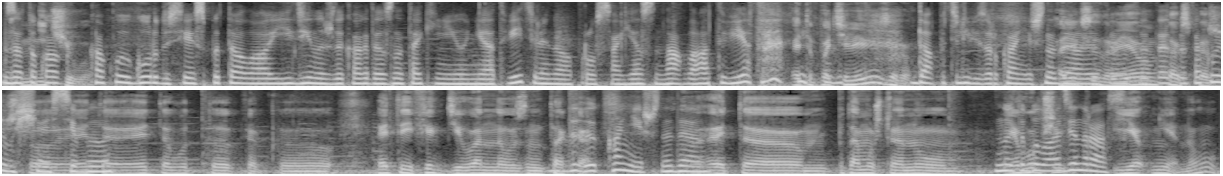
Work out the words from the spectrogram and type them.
Зато как- какую гордость я испытала единожды, когда знатоки не, не ответили на вопрос, а я знала ответ. это по телевизору? Да, по телевизору, конечно, да. Александр, Это- я вам это- так это такое скажу, что счастье это, было. это вот э, как э, это эффект диванного знатока. Да, конечно, да. Это потому что, ну... Ну, я, это было один раз. Я, не, ну,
